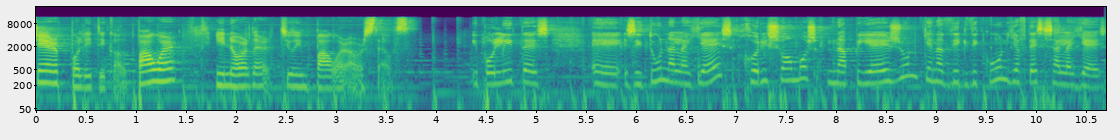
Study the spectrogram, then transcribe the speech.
share political power in order to empower ourselves. Οι πολίτες ε, ζητούν αλλαγές χωρίς όμως να πιέζουν και να διεκδικούν για αυτές τις αλλαγές.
